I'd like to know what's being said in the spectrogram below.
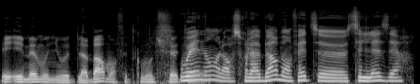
Et, et même au niveau de la barbe, en fait, comment tu fais Ouais, non, alors sur la barbe, en fait, euh, c'est le laser.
